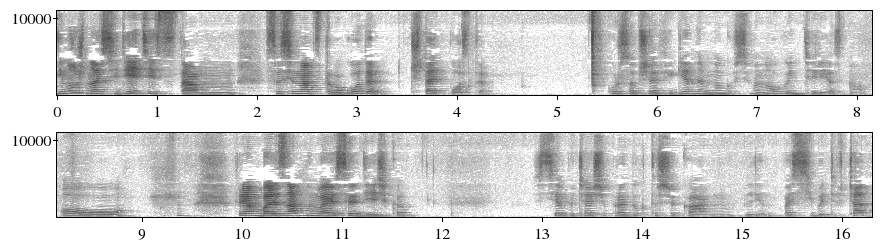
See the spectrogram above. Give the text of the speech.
Не нужно сидеть и там с 18 года читать посты. Курс вообще офигенный, много всего нового интересного. О, прям бальзам на мое сердечко. Все обучающие продукты шикарные. Блин, спасибо, девчат.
